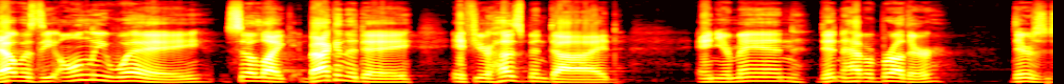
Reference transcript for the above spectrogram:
That was the only way. So, like back in the day, if your husband died and your man didn't have a brother, there's,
